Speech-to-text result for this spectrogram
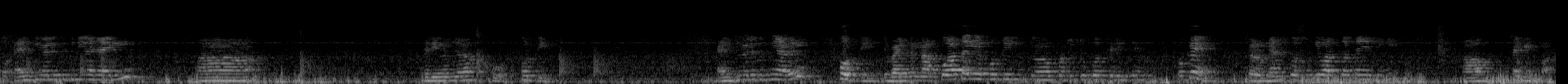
तो एन की वैल्यू कितनी आ जाएगी? थ्री वन जा फोर फोर्टीन एन की वैल्यू कितनी आ गई? फोर्टीन डिवाइड करना आपको आता ही है फोर्टीन फोर्टी टू को थ्री से. ओके चलो नेक्स्ट क्वेश्चन की बात करते हैं इसी की. सेकेंड पार्ट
